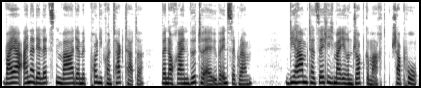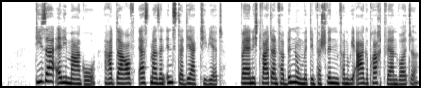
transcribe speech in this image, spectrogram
weil er einer der letzten war, der mit Polly Kontakt hatte, wenn auch rein virtuell über Instagram. Die haben tatsächlich mal ihren Job gemacht. Chapeau. Dieser Ellie Margot hat darauf erstmal sein Insta deaktiviert, weil er nicht weiter in Verbindung mit dem Verschwinden von Are gebracht werden wollte.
